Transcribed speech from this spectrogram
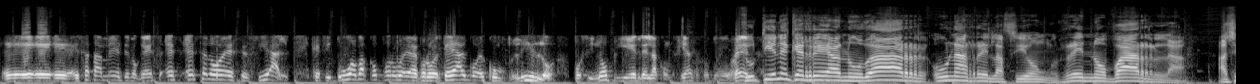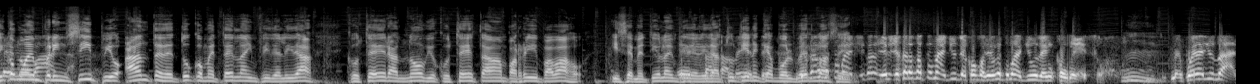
eh, exactamente, porque es, es, eso es lo esencial. Que si tú vas a prometer algo, es cumplirlo. Pues si no, pierdes la confianza con tu mujer. Tú tienes que reanudar una relación, renovarla. Así como en principio, antes de tú cometer la infidelidad, que ustedes eran novios, que ustedes estaban para arriba y para abajo, y se metió la infidelidad, tú tienes que volverlo a Yo hacer. tú me- Yo, yo creo que tú me ayudes, Coco. Yo creo que tú me ayuden con eso. ¿Me puede ayudar?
